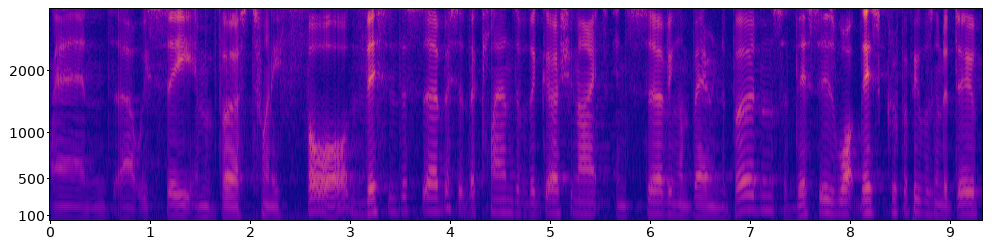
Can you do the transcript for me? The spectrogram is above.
And uh, we see in verse 24 this is the service of the clans of the Gershonites in serving and bearing the burden. So, this is what this group of people is going to do.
